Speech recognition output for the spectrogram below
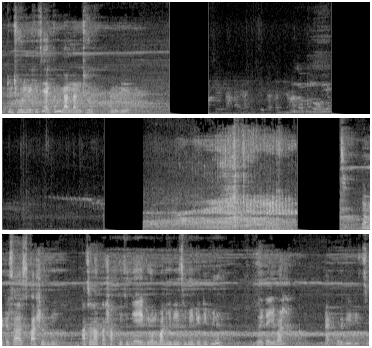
একটু ঝোল রেখেছি, একদম লাল লাল ঝোল, আলু দিয়ে। টমেটো সস, কাসুন্দি, কাঁচা লঙ্কা সব কিছু দিয়ে এগরোল বানিয়ে দিয়েছি মেয়েকে টিফিনে। তো এটাই এবার প্যাক করে দিয়ে দিচ্ছি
